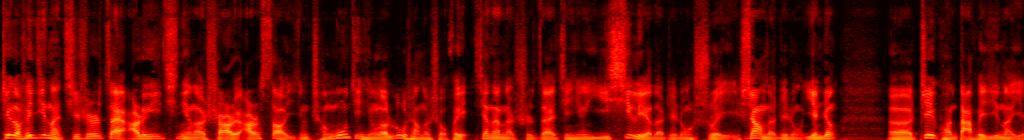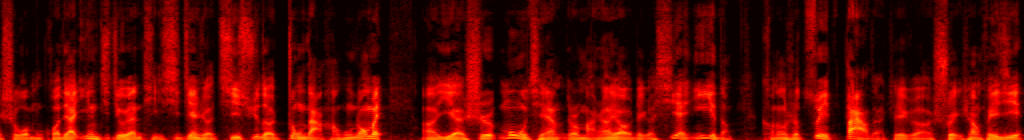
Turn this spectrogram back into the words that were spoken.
这个飞机呢，其实在二零一七年的十二月二十四号已经成功进行了陆上的首飞，现在呢是在进行一系列的这种水上的这种验证。呃，这款大飞机呢，也是我们国家应急救援体系建设急需的重大航空装备。啊，也是目前就是马上要这个现役的，可能是最大的这个水上飞机。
